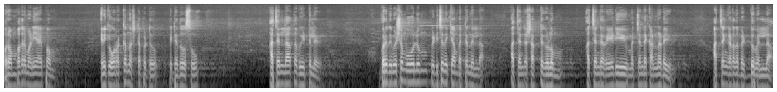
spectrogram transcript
ഒരു ഒമ്പതര മണിയായപ്പം എനിക്ക് ഉറക്കം നഷ്ടപ്പെട്ടു പിറ്റേ ദിവസവും. അച്ഛനില്ലാത്ത വീട്ടിൽ ഒരു നിമിഷം പോലും പിടിച്ചു നിൽക്കാൻ പറ്റുന്നില്ല. അച്ഛന്റെ ഷർട്ടുകളും അച്ഛന്റെ റേഡിയോയും അച്ഛന്റെ കണ്ണടയും അച്ഛൻ കിടന്ന ബെഡുമെല്ലാം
